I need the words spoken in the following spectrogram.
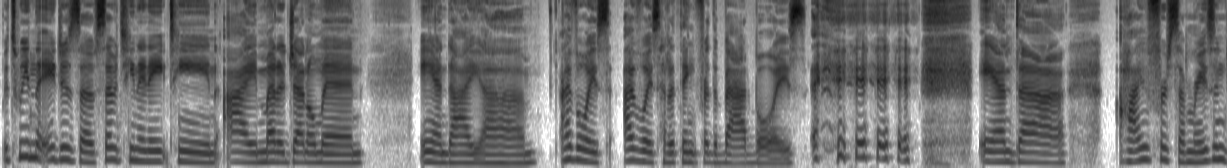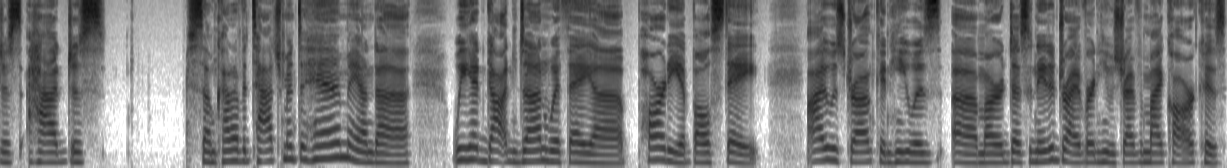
between the ages of 17 and 18, I met a gentleman and I, um, I've always, I've always had a thing for the bad boys. and, uh, I, for some reason, just had just some kind of attachment to him. And, uh, we had gotten done with a, uh, party at Ball State. I was drunk and he was um, our designated driver and he was driving my car because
